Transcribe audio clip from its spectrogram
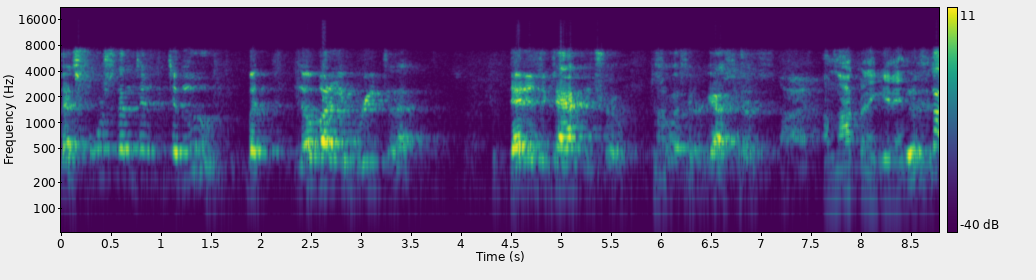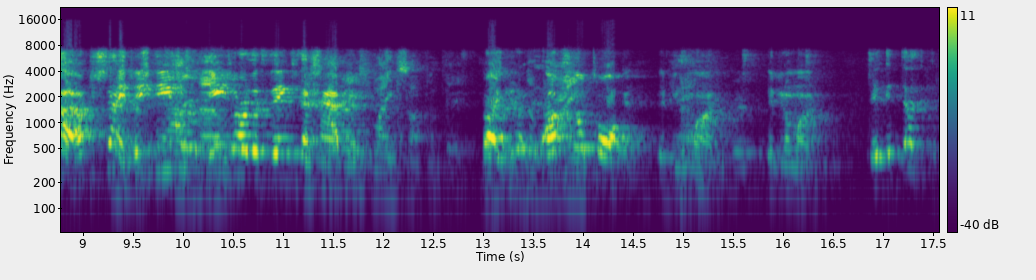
let's force them to, to move. But nobody agreed to that. That is exactly true, solicitor, yes, it is. I'm not going to get into this. It's not, I'm just saying, these these are, these are the things that Just let me happen. explain something to you. All right, Mr. you know, I'm Devine- still talking, if you don't mind, if you don't mind. It, it doesn't,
